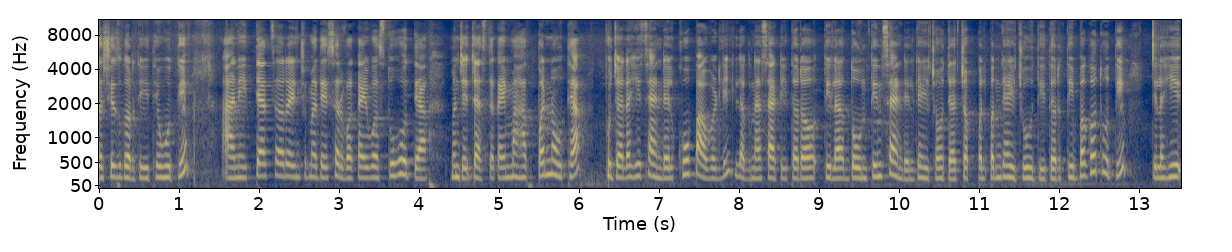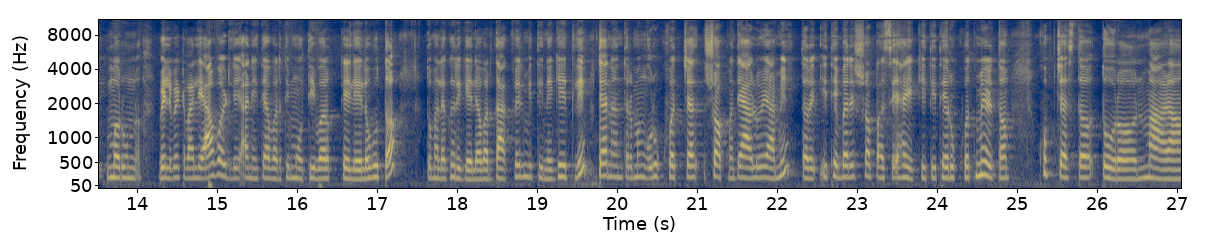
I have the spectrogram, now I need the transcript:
तशीच गर्दी इथे होती. आणि त्याच रेंजमध्ये सर्व काही वस्तू होत्या. म्हणजे जास्त काही महाग पण नव्हत्या. पूजाला ही सँडल खूप आवडली. लग्नासाठी तर तिला दोन तीन सँडल घ्यायच्या होत्या. चप्पल पण घ्यायची होती तर ती बघत होती. तिला ही मरून वेल्वेटवाली आवडली आणि त्यावरती मोतीवर्क केलेलं होतं. तुम्हाला घरी गेल्यावर दाखवेल मी तिने घेतली. त्यानंतर मग रुखवतच्या शॉपमध्ये आलो आहे आम्ही. तर इथे बरेच शॉप असे आहे की तिथे रुखवत मिळतं. खूप जास्त तोरण माळा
